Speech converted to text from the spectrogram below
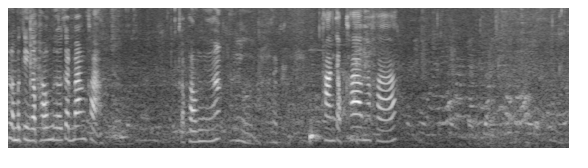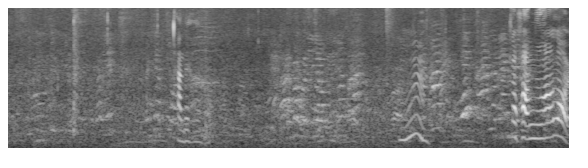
เรามากินกะเพราเนื้อกันบ้างค่ะกะเพราเนื้อนี่ทานกับข้าวนะคะทานเลยค่ะ อืมกะเพราเนื้ออร่อย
